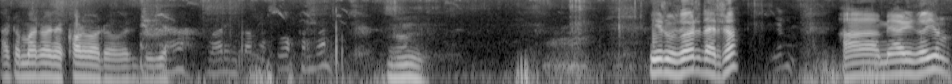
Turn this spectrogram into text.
આટો મારવાને ખળવાડો હમ. હીરું જોરદાર છો? હા મેં આવી જોયું ને?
